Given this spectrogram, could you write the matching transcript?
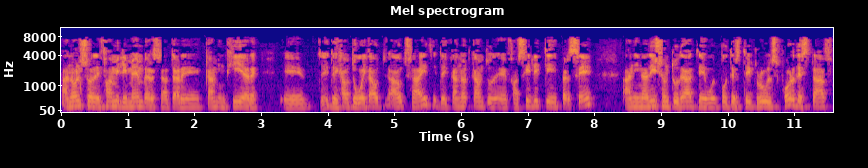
and also the family members that are coming here, they, they, have to wait out, outside. They cannot come to the facility per se. And in addition to that, we put strict rules for the staff,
